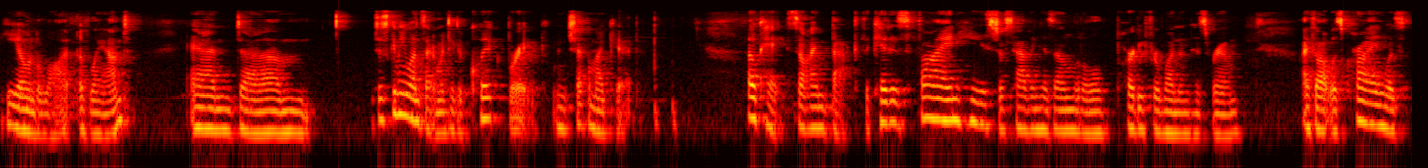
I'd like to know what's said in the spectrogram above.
he owned a lot of land. And um, just give me one second. I'm going to take a quick break and check on my kid. Okay, so I'm back. The kid is fine. He's just having his own little party for one in his room. I thought was crying was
